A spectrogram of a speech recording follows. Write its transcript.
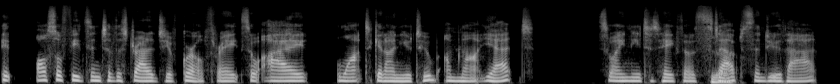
it also feeds into the strategy of growth, right? So I want to get on YouTube. I'm not yet. So I need to take those steps yeah. and do that.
